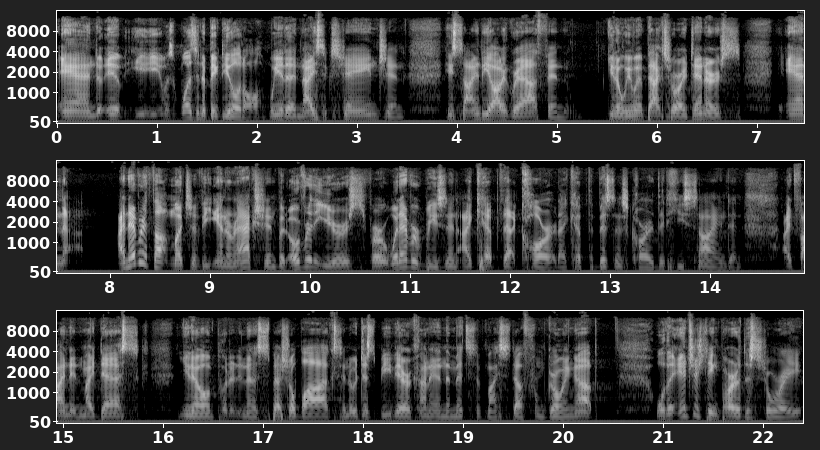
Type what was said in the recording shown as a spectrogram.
And it, it was, wasn't a big deal at all. We had a nice exchange, and he signed the autograph, and you know, we went back to our dinners, and I never thought much of the interaction, but over the years, for whatever reason, I kept that card. I kept the business card that he signed, and I'd find it in my desk, you know, and put it in a special box, and it would just be there kind of in the midst of my stuff from growing up. Well, the interesting part of the story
